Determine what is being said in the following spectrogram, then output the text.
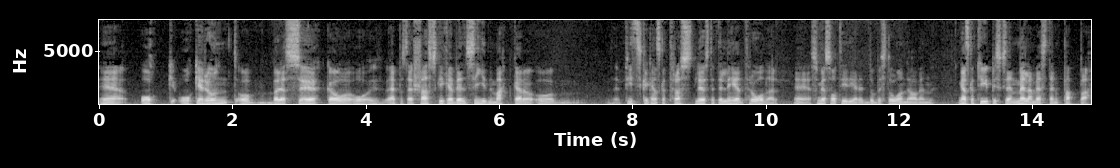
det. Eh, och åker runt och börjar söka och, och är på så här sjaskiga bensinmackar och, och fiskar ganska tröstlöst efter ledtrådar. Eh, som jag sa tidigare, då bestående av en ganska typisk mellanvästern-pappa.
